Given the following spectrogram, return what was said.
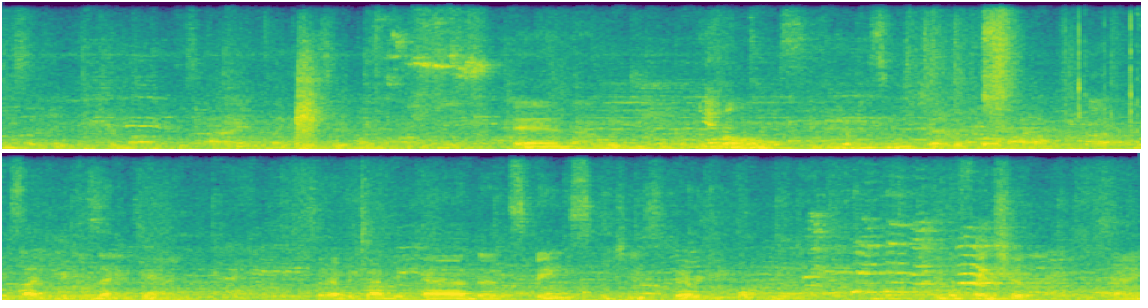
It's like your mom because I like this with my mom. And uh, when we pick up the phone, if we haven't seen each other for a while, it's like we connect again. So every time we have that space, which is very important in a friendship, right?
